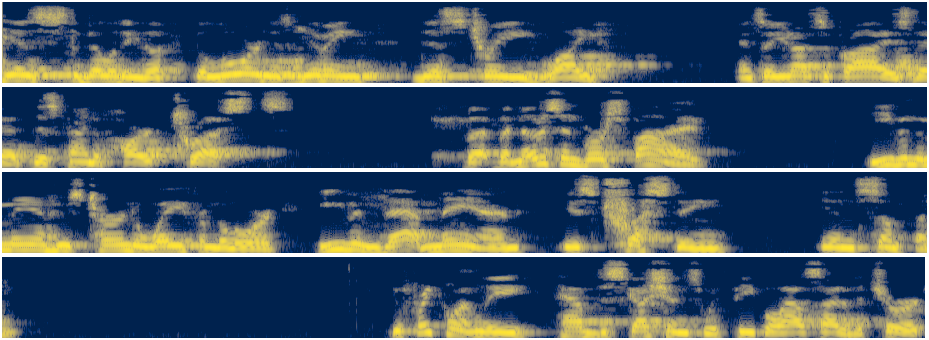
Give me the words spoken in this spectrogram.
his stability. The, the Lord is giving this tree life. And so you're not surprised that this kind of heart trusts. But, but notice in verse 5, even the man who's turned away from the Lord, even that man is trusting in something. You'll frequently have discussions with people outside of the church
